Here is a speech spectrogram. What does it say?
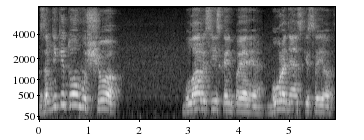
Завдяки тому, що була Російська імперія, був Радянський Союз,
